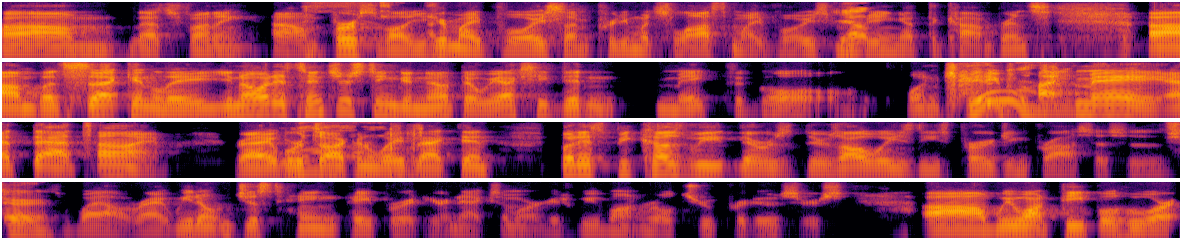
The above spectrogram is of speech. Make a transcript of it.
Um, that's funny. Um, first of all, you hear my voice. I'm pretty much lost my voice from yep. being at the conference. Um, but secondly, you know what? It's interesting to note that we actually didn't make the goal 1K really? by May at that time, right? We're talking way back then but it's because we there's there's always these purging processes sure. as well, right? We don't just hang paper at here Nexa Mortgage. We want real true producers. Uh, we want people who are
